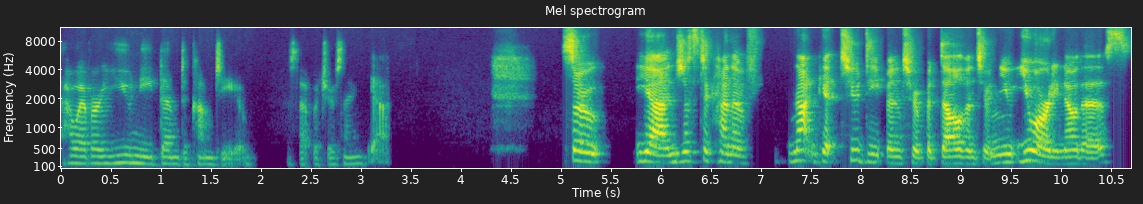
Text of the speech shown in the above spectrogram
however you need them to come to you. Is that what you're saying? Yeah. So yeah, and just to kind of not get too deep into it, but delve into it. And you you already know this.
